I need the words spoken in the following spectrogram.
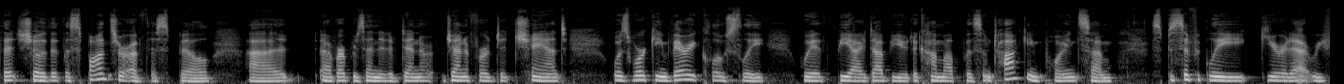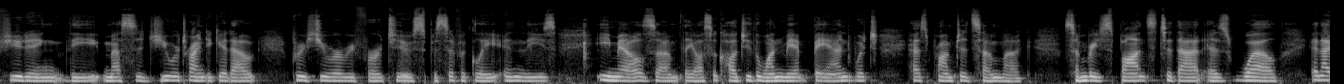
that show that the sponsor of this bill, uh, uh Representative Den- Jennifer DeChant, was working very closely with BIW to come up with some talking points, um, specifically geared at refuting the message you were trying to get out. Bruce, you were referred to specifically in these emails. Um, they also called you the one man band, which has prompted some uh, some response to that as well. And I,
